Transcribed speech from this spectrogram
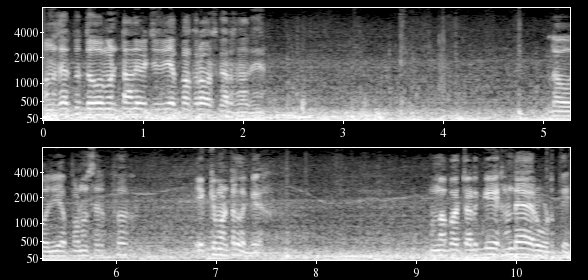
ਹੁਣ ਸਿਰਫ 2 ਮਿੰਟਾਂ ਦੇ ਵਿੱਚ ਜੀ ਆਪਾਂ ਕ੍ਰਾਸ ਕਰ ਸਕਦੇ ਹਾਂ। ਲਓ ਜੀ, ਆਪਾਂ ਨੂੰ ਸਿਰਫ 1 ਮਿੰਟ ਲੱਗਿਆ। ਹੁਣ ਆਪਾਂ ਚੜ ਗਏ ਹੰਡਿਆ ਰੋਡ ਤੇ।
